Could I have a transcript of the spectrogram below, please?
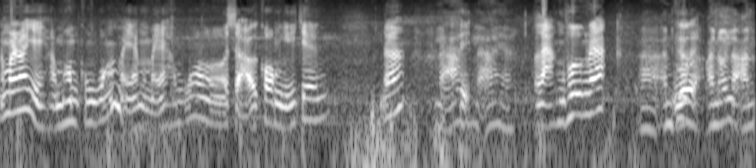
Nó mới nói gì hôm hôm con quấn mẹ mẹ không có sợ con gì trơn đó. Là Thì- là ai à là thằng phương đó. À anh Rồi. Phương à, anh nói là anh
